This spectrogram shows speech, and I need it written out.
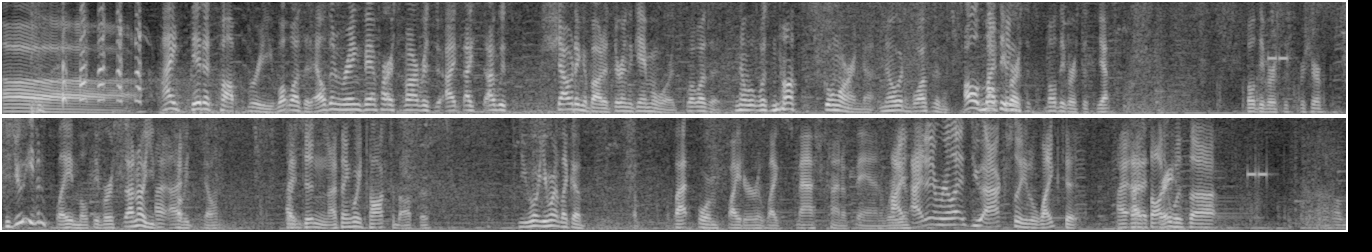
Uh, I did a top three. What was it? Elden Ring, Vampire Survivors. I, I, I was shouting about it during the Game Awards. What was it? No, it was not Scorn. No, it wasn't. Oh, MultiVersus. MultiVersus. Yep. MultiVersus for sure. Did you even play MultiVersus? I know you I- I- probably don't. I didn't. I think we talked about this. You, weren't- you weren't like a, a platform fighter, like Smash kind of fan? I, I didn't realize you actually liked it. I, I thought great. it was, uh, um,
